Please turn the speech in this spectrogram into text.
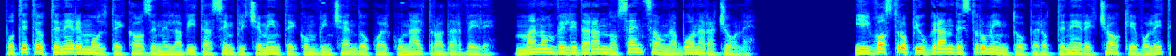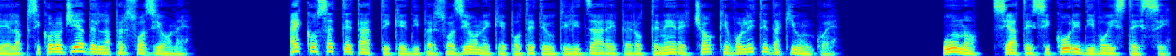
Potete ottenere molte cose nella vita semplicemente convincendo qualcun altro a darvele, ma non ve le daranno senza una buona ragione. Il vostro più grande strumento per ottenere ciò che volete è la psicologia della persuasione. Ecco sette tattiche di persuasione che potete utilizzare per ottenere ciò che volete da chiunque. 1. Siate sicuri di voi stessi.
